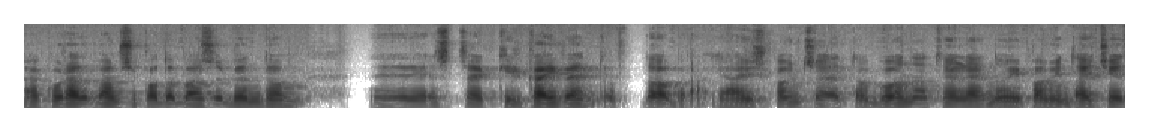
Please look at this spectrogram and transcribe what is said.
akurat Wam się podoba, że będą e, jeszcze kilka eventów. Dobra, ja już kończę, to było na tyle. No i pamiętajcie,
